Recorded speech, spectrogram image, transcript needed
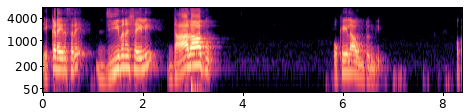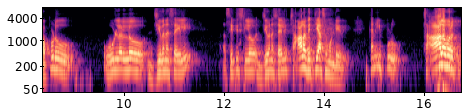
ఎక్కడైనా సరే జీవన శైలి దాదాపు ఒకేలా ఉంటుంది. ఒకప్పుడు ఊళ్ళల్లో జీవనశైలి సిటీస్లో జీవనశైలి చాలా వ్యత్యాసం ఉండేది. కానీ ఇప్పుడు చాలా వరకు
